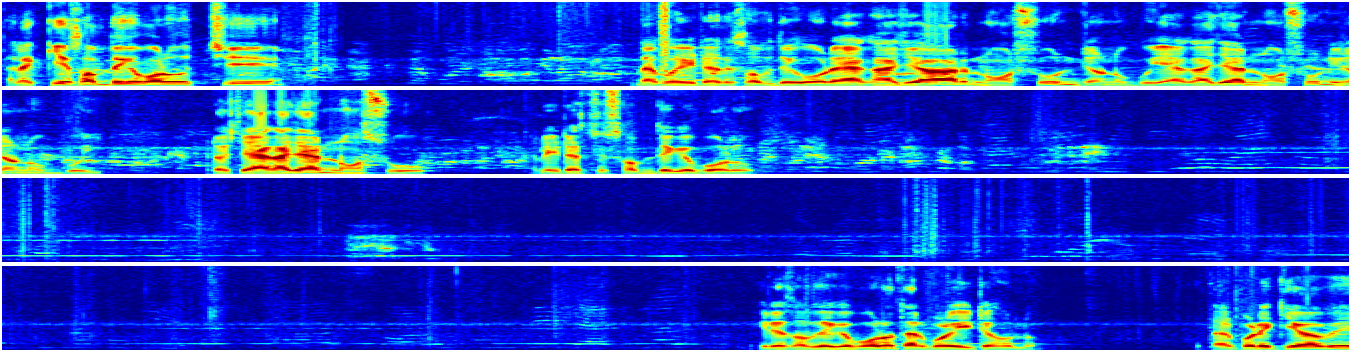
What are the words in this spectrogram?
তাহলে কে সব থেকে বড় হচ্ছে? দেখো এটাতে সব থেকে বড় এক হাজার নশো নিরানব্বই এক হাজার নশো নিরানব্বই, এটা হচ্ছে এক হাজার নশো, তাহলে এটা হচ্ছে সব থেকে বড়। এটা সব থেকে বড়, তারপরে এইটা হলো। তারপরে কী হবে?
